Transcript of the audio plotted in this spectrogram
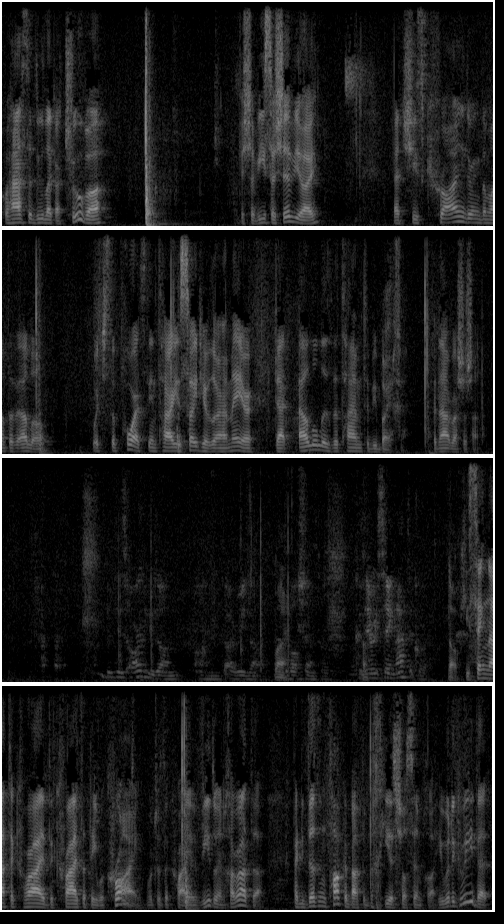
who has to do like a tshuva, v'shavisa shivyai, that she's crying during the month of Elul, which supports the entire Yisoid here of the Hameir, that Elul is the time to be Beicha, but not Rosh Hashanah. But this argues on, on the Arizal, Why? the Baal Shem Tov. Because they were saying not to cry. No, he's saying not to cry the cries that they were crying, which was the cry of Vidu and Charata. But he doesn't talk about the Bechiyas Shal Simcha. He would agree that,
